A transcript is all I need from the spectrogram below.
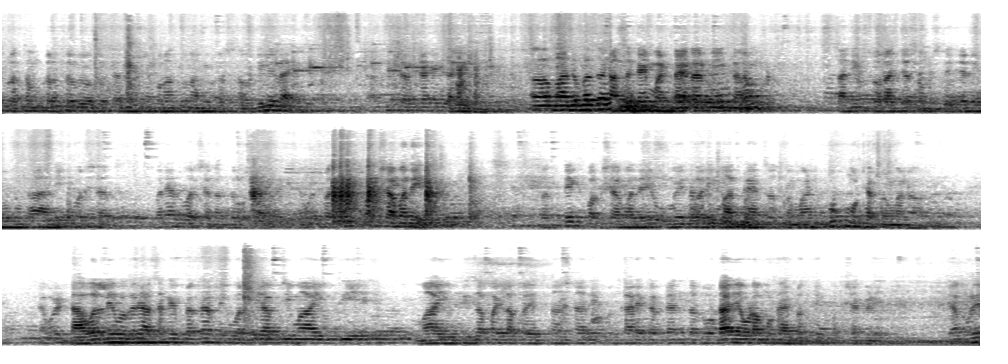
प्रथम कर्तव्य होतं त्या दृष्टिकोनातून आम्ही प्रस्ताव दिलेला आहे. चर्चा काही झाली नाही. भाजपचा असं काही म्हणता येणार नाही कारण स्थानिक स्वराज्य संस्थेच्या निवडणुका अनेक वर्षात बऱ्याच वर्षानंतर होतात त्यामुळे प्रत्येक पक्षामध्ये प्रत्येक पक्षामध्ये उमेदवारी मागण्याचं प्रमाण खूप मोठ्या प्रमाणावर आहे. त्यामुळे डावलणे वगैरे असा काही प्रकार नाही. वरती आमची महायुती आहे. महायुतीचा पहिला प्रयत्न असणार आहे पण कार्यकर्त्यांचा लोंढा जेवढा मोठा आहे प्रत्येक पक्षाकडे. त्यामुळे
